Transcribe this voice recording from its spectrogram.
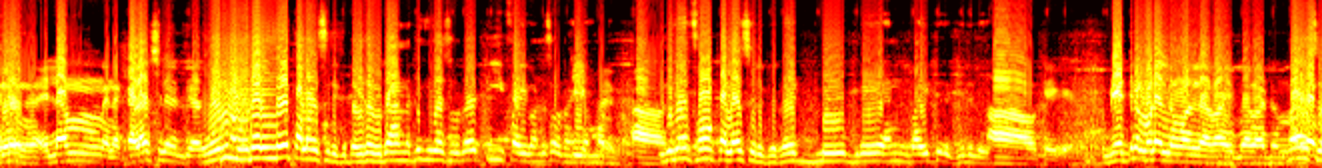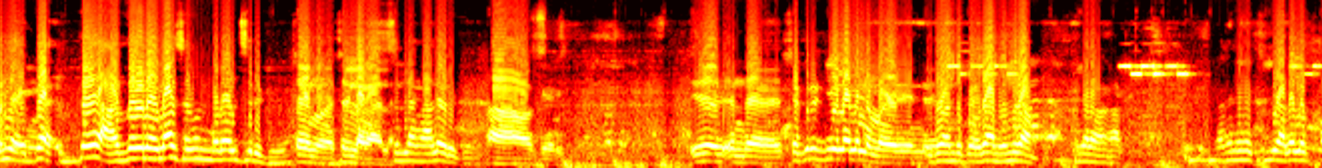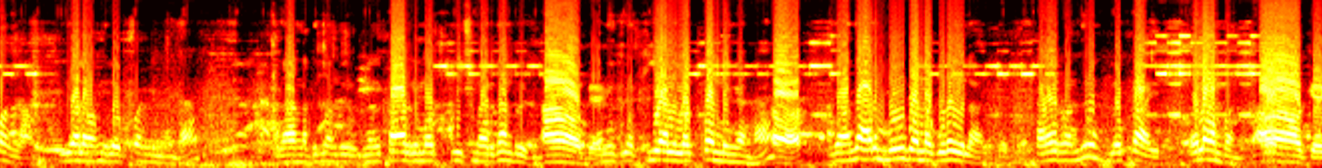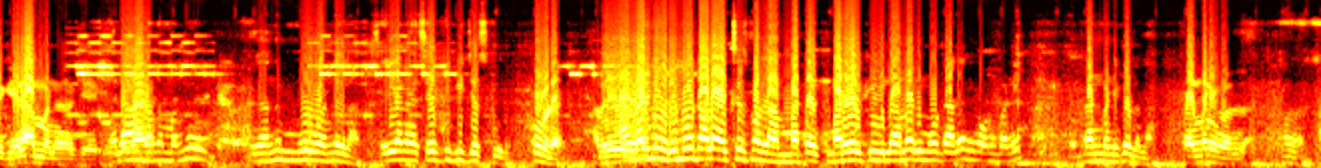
எல்லாம் என்ன கலர்ஸில் வித்தியாசம் ஒரு மாடல்ல கலர்ஸ் இருக்கு இப்போ இதை உதாரணத்துக்கு இதை சொல்ற டி ஃபைவ் சொல்றேன் இந்த T5, model. ஆ. இதுல ஃபோர் கலர்ஸ் இருக்கு red blue grey and white இருக்கு இதுல ஆ ஓகே இப்படி எத்தனை மாடல் மாடல் இப்போ மட்டும் சரியா இப்ப இப்ப அவைலபிளா செவன் மாடல்ஸ் இருக்கு ஸ்ரீலங்கால இருக்கு ஆ ஓகே இது இந்த செக்யூரிட்டி எல்லாமே நம்ம இது வந்து இப்போ தான் வாங்க வந்து நீங்க கீயால லொக் பண்ணலாம். கீயால வந்து லொக் பண்ணீங்கன்னா உதாரணத்துக்கு வந்து கார் ரிமோட் கீஸ் மாதிரி தான் இருக்கு. ஆ ஓகே நீங்க கீயால லொக் பண்ணீங்கன்னா இதை வந்து யாரும் மூவ் பண்ண கூட இல்லாது டயர் வந்து லொக் ஆகிடும் எல்லாம் பண்ணும். ஆ ஓகே ஓகே. எல்லாம் பண்ணுது ஓகே எல்லாம் பண்ணும் பண்ணி இது வந்து மூவ் பண்ணிடலாம். சரியான சேஃப்டி ஃபீச்சர்ஸ் கூட. கூட. அது மாதிரி நீங்கள் ரிமோட்டால அக்சஸ் பண்ணலாம். மற்ற மறுவலுக்கு இல்லாமல் ரிமோட்டால நீங்கள் ஆன் பண்ணி ரன் பண்ணி கொள்ளலாம். ரன் பண்ணி கொள்ளலாம்.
